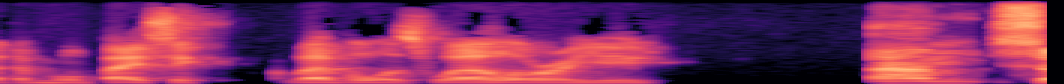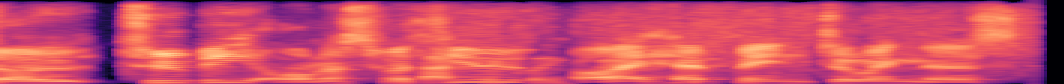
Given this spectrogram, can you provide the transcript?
at a more basic level as well, or are you um, so to be honest with you, I have been doing this.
